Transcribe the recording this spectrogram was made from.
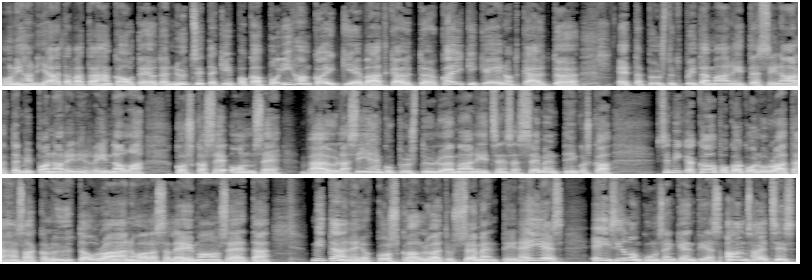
on ihan jäätävä tähän kauteen, joten nyt sitten Kippokappo ihan kaikki eväät käyttöön, kaikki keinot käyttöön, että pystyt pitämään itse siinä Artemi Panarinin rinnalla, koska se on se väylä siihen, kun pystyy lyömään itsensä sementtiin, koska se, mikä Kaapo Kakon uraa tähän saakka, lyhyttä uraa NHL leimaa, on se, että mitään ei ole koskaan lyöty sementtiin. Ei edes, ei silloin, kun sen kenties ansaitsis,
